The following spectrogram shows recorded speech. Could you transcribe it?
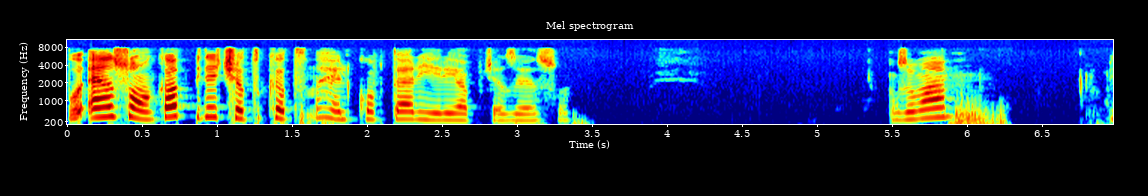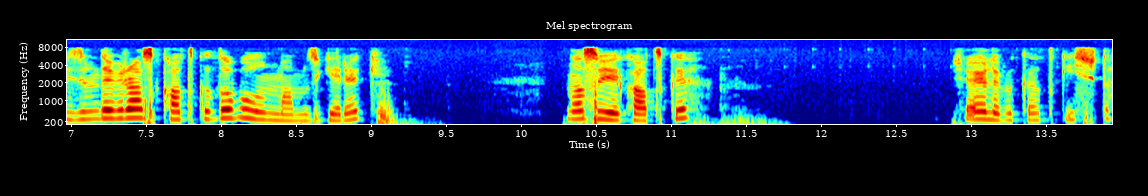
Bu en son kat. Bir de çatı katını helikopter yeri yapacağız en son. O zaman bizim de biraz katkıda bulunmamız gerek. Nasıl bir katkı? Şöyle bir katkı işte.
